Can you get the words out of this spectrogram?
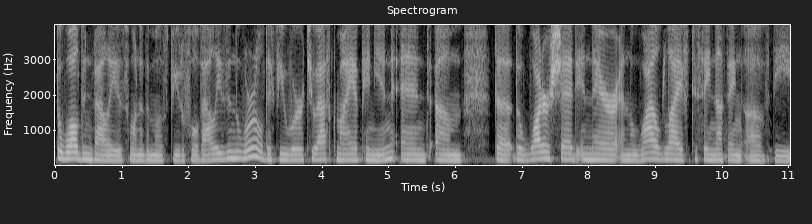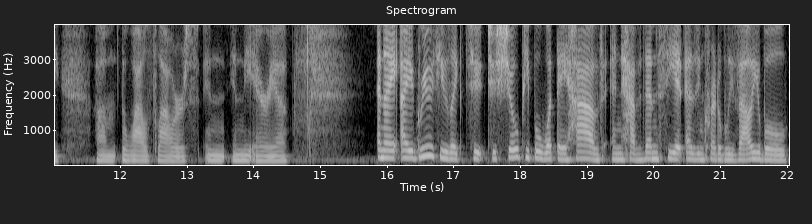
the Walden Valley is one of the most beautiful valleys in the world, if you were to ask my opinion. And um, the the watershed in there and the wildlife, to say nothing of the um, the wildflowers in in the area. And I, I agree with you, like to to show people what they have and have them see it as incredibly valuable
